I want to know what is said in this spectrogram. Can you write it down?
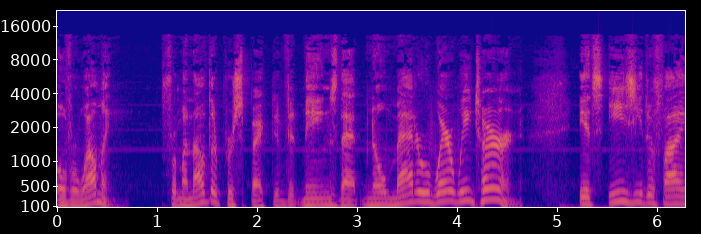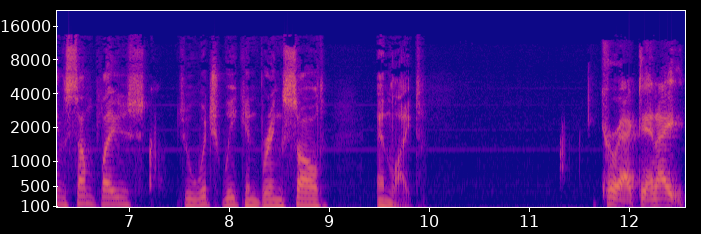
overwhelming from another perspective, it means that no matter where we turn, it's easy to find some place to which we can bring salt and light. Correct, and I,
